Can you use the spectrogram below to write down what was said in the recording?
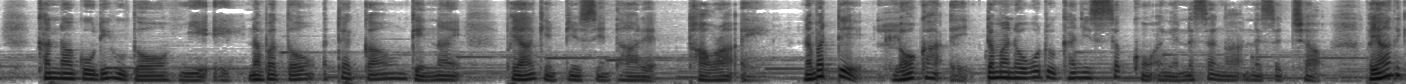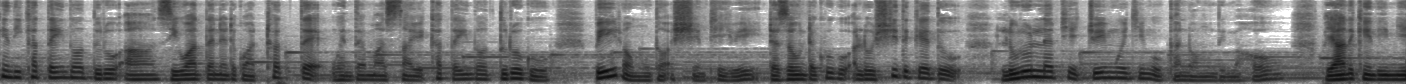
2ခန္ဓာကိုယ်တည်းဟူသောမြေအိမ်နံပါတ်3အထက်ကောင်းကင်၌ဖျားခင်ပြင်ဆင်ထားတဲ့ထာဝရအိမ်နံပါတ်1 လောကအိမ်တမန်တော်ဝတ္ထုခန်းကြီး7ခွန်အငယ်25 26ဘုရားသခင်သည်ခတ်သိမ်းသောသူတို့အားဇီဝသက်နှင့်တကွထွက်သက်ဝင်သက်မှဆ၍ခတ်သိမ်းသောသူတို့ကိုပေးတော်မူသောအရှင်ဖြစ်၍တစုံတစ်ခုကိုအလိုရှိတဲ့ကဲ့သို့လူတို့လက်ဖြင့်ကြွေးမွေးခြင်းကိုခံတော်မူသည်မဟုတ်ဘုရားသခင်သည်မြေ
